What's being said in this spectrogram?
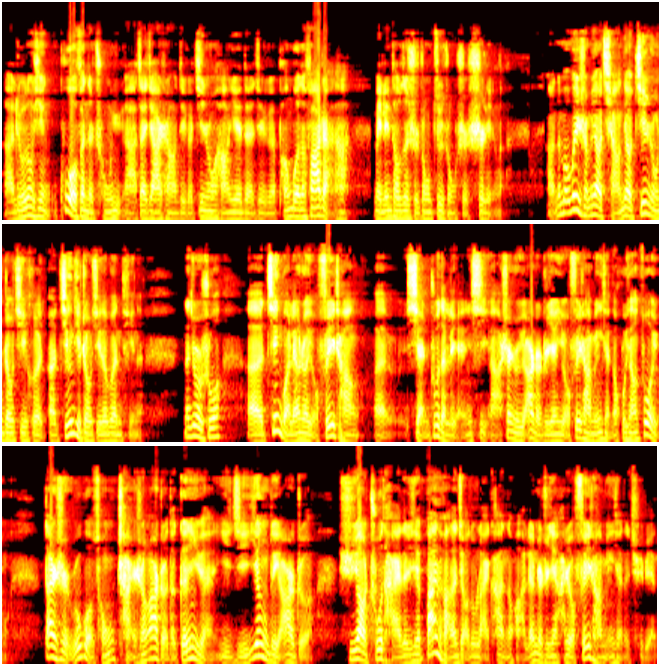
啊，流动性过分的充裕啊，再加上这个金融行业的这个蓬勃的发展啊，美林投资时钟最终是失灵了。啊，那么为什么要强调金融周期和呃经济周期的问题呢？那就是说。呃，尽管两者有非常呃显著的联系啊，甚至于二者之间有非常明显的互相作用，但是如果从产生二者的根源以及应对二者需要出台的这些办法的角度来看的话，两者之间还是有非常明显的区别的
